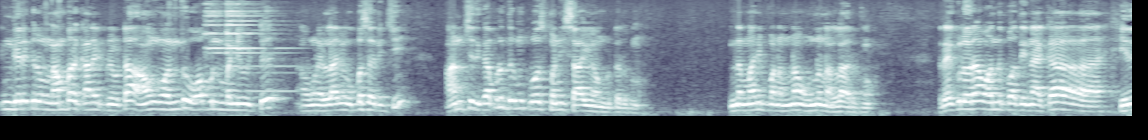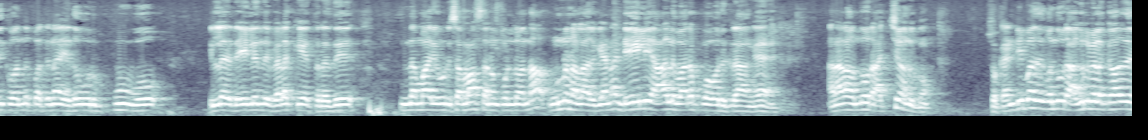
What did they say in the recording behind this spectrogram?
இங்கே இருக்கிற நம்பரை கனெக்ட் பண்ணி விட்டால் அவங்க வந்து ஓப்பன் பண்ணி விட்டு அவங்க எல்லாரையும் உபசரித்து அனுப்பிச்சதுக்கப்புறம் திரும்ப க்ளோஸ் பண்ணி சாவி அவங்ககிட்ட இருக்கணும். இந்த மாதிரி பண்ணோம்னா இன்னும் நல்லாயிருக்கும் ரெகுலராக ரெகுலரா வந்து பாத்தீங்கன்னாக்கா இதுக்கு வந்து பாத்தீங்கன்னா ஏதோ ஒரு பூவோ இல்ல டெய்லி இந்த விளக்கு ஏத்துறது இந்த மாதிரி ஒரு சமாசானம் கொண்டு வந்தா இன்னும் நல்லா இருக்கும். ஏன்னா டெய்லி ஆள் வரப்போ இருக்கிறாங்க. அதனால வந்து ஒரு அச்சம் இருக்கும். ஸோ கண்டிப்பா அதுக்கு வந்து ஒரு அகல் விளக்காவது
